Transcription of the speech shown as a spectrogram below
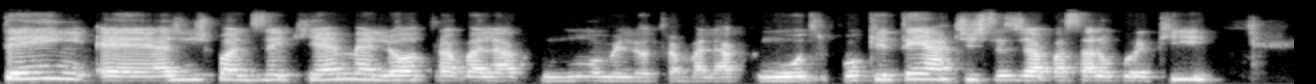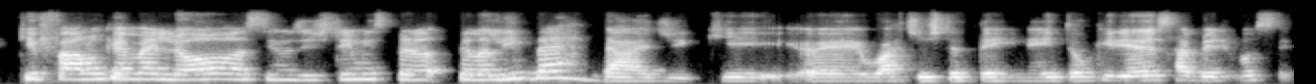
tem, é, a gente pode dizer que é melhor trabalhar com um ou melhor trabalhar com outro, porque tem artistas que já passaram por aqui que falam que é melhor assim os streamings pela, pela liberdade que é, o artista tem, né? Então eu queria saber de você.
